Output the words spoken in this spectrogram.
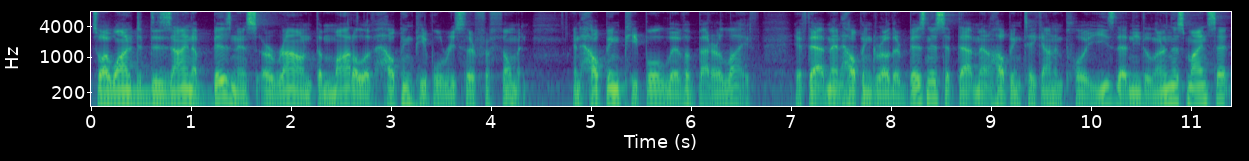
So I wanted to design a business around the model of helping people reach their fulfillment and helping people live a better life. If that meant helping grow their business, if that meant helping take on employees that need to learn this mindset,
